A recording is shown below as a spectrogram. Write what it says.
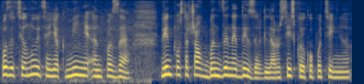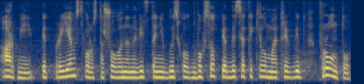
позиціонується як міні-НПЗ. Він постачав бензин і дизель для російської окупаційної армії. Підприємство розташоване на відстані близько 250 кілометрів від фронту.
